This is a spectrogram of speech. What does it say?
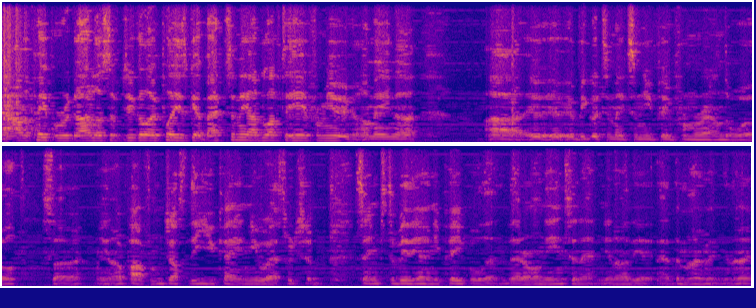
And other people, regardless of Gigolo, please get back to me. I'd love to hear from you. I mean, uh, uh, it, it, would be good to meet some new people from around the world. So, you know, apart from just the UK and US, which are, seems to be the only people that, that are on the internet, you know, the, at the moment, you know.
